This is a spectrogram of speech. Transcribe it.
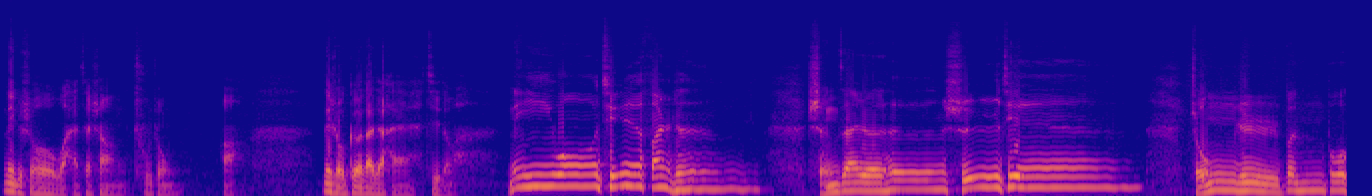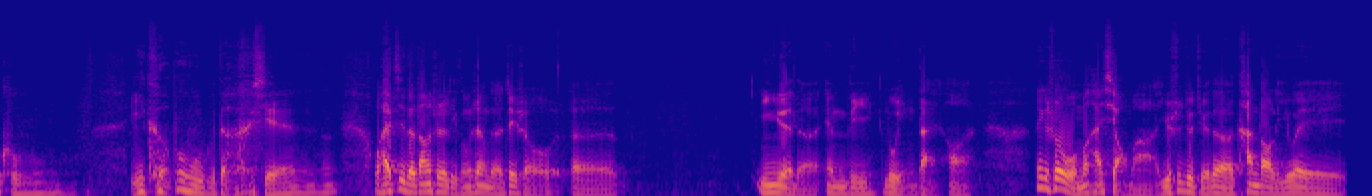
那个时候我还在上初中。那首歌大家还记得吗？你我皆凡人，生在人世间，终日奔波苦，一刻不得闲。我还记得当时李宗盛的这首呃音乐的 MV 录影带啊，那个时候我们还小嘛，于是就觉得看到了一位。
